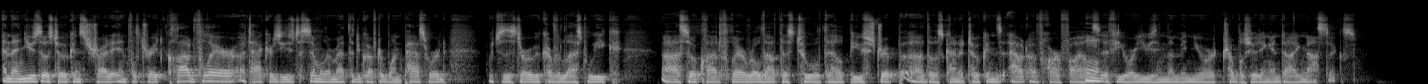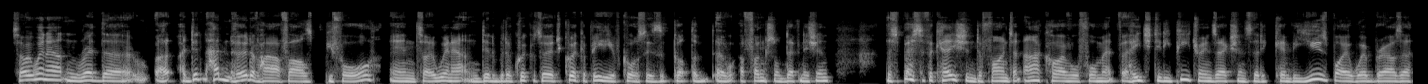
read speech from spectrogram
and then use those tokens to try to infiltrate Cloudflare Cloudflare, attackers used a similar method to go after 1Password, which is a story we covered last week. Uh, so Cloudflare rolled out this tool to help you strip uh, those kind of tokens out of HAR files mm. if you are using them in your troubleshooting and diagnostics. So I went out and read the. Uh, I didn't hadn't heard of HAR files before, and so I went out and did a bit of quick search. Wikipedia, of course, has got the a, a functional definition. The specification defines an archival format for HTTP transactions that it can be used by a web browser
